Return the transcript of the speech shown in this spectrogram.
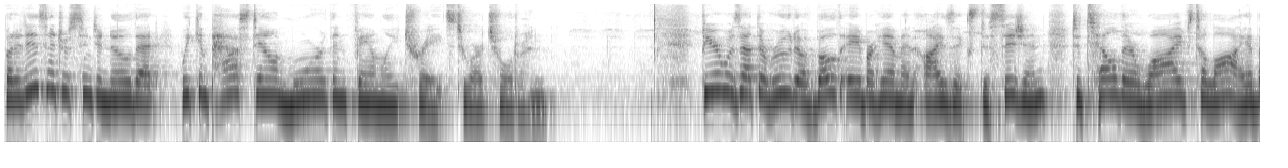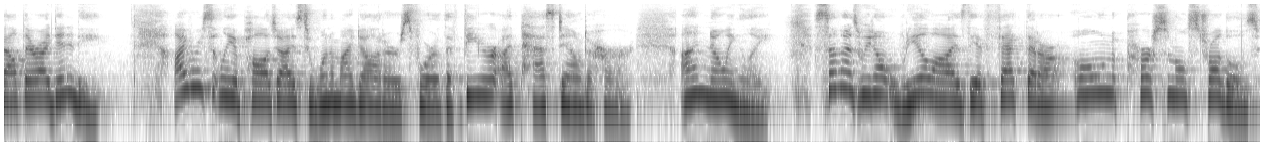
but it is interesting to know that we can pass down more than family traits to our children. Fear was at the root of both Abraham and Isaac's decision to tell their wives to lie about their identity. I recently apologized to one of my daughters for the fear I passed down to her unknowingly. Sometimes we don't realize the effect that our own personal struggles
